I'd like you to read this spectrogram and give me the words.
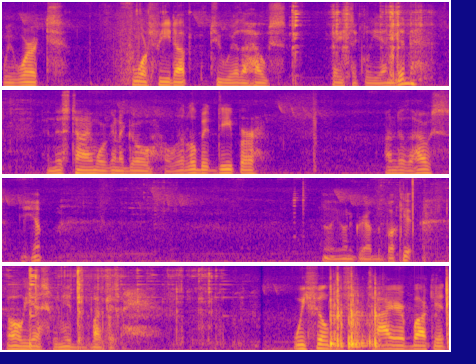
we worked four feet up to where the house basically ended. And this time we're gonna go a little bit deeper under the house. Yep. Oh, you want to grab the bucket? Oh yes, we need the bucket. We filled this entire bucket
